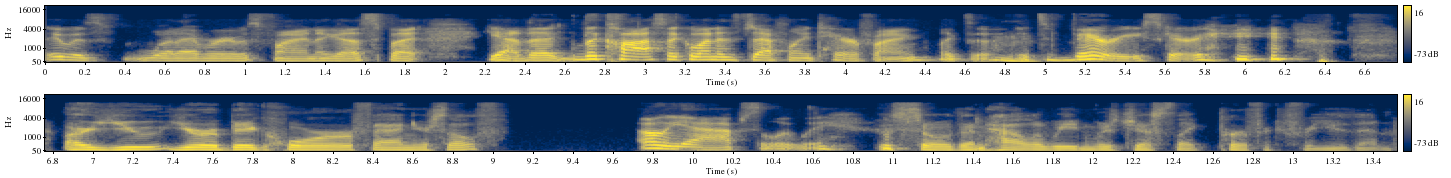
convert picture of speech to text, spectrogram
it was whatever. It was fine, I guess. But yeah, the the classic one is definitely terrifying. Like the, Mhm. it's very scary. are you, you're a big horror fan yourself? Oh yeah, absolutely. so then Halloween was just like perfect for you then.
